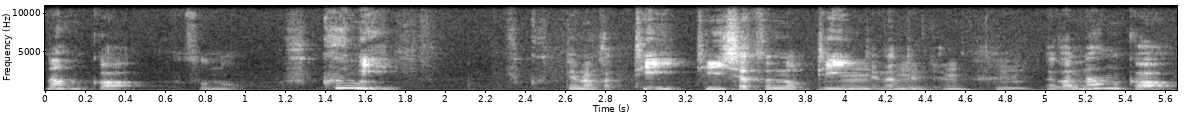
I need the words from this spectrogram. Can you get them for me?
なんかその服に服ってなんか T, T シャツの T ってなってるじゃん,、うんーうんだからなんか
